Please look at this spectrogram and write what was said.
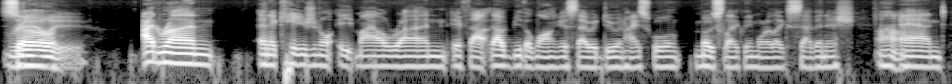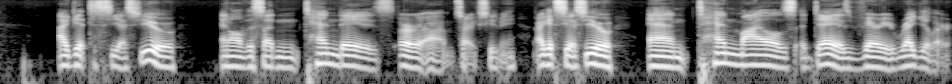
So really? I'd run an occasional 8 mile run if that that would be the longest I would do in high school, most likely more like 7ish. Uh-huh. And I get to CSU and all of a sudden 10 days or um, sorry, excuse me. I get to CSU and 10 miles a day is very regular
